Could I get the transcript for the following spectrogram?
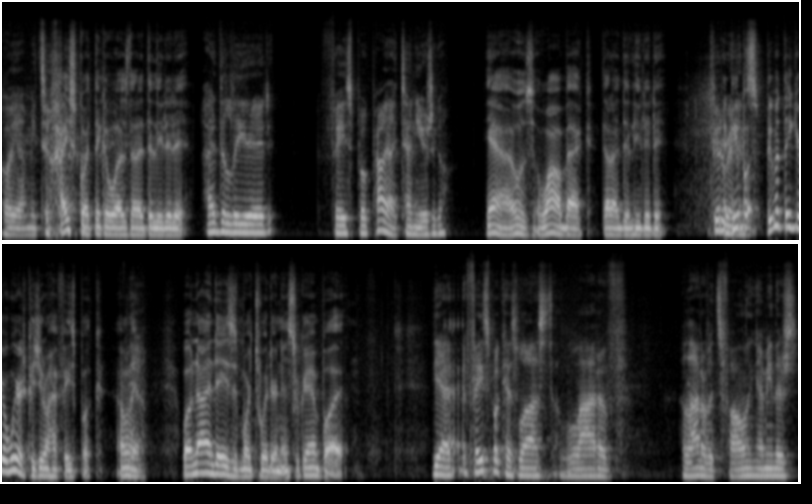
Oh yeah, me too. high school. I think it was that I deleted it. I deleted Facebook probably like ten years ago. Yeah, it was a while back that I deleted it. Good And people riddance. people think you're weird because you don't have Facebook. I'm like, Yeah. well, nowadays it's more Twitter and Instagram, but Yeah, Facebook has lost a lot of a lot of its falling. I mean, there's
